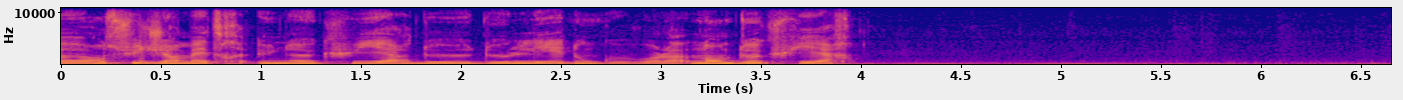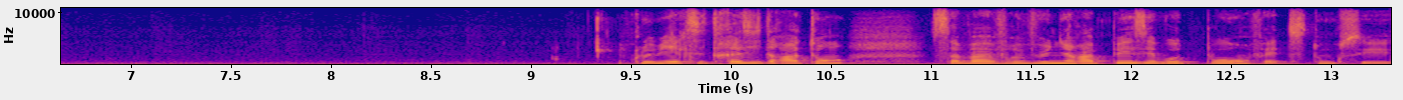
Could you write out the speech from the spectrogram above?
Euh, ensuite je vais en mettre une cuillère de, de lait, donc voilà. Non, deux cuillères. Le miel c'est très hydratant, ça va venir apaiser votre peau en fait, donc c'est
